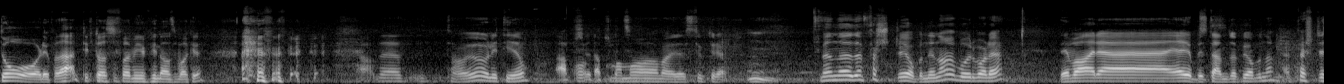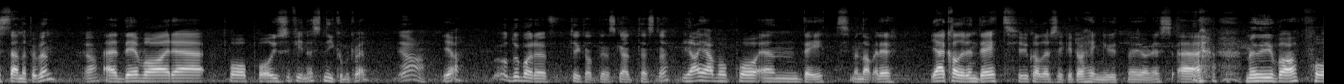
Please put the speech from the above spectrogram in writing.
dårlig på det her, til tross for min finansbakgrunn. Ja, det tar jo litt tid òg. Absolutt, absolutt. Man må være strukturert. Men øh, den første jobben din, da, hvor var det? Det var eh, Jeg jobbet Standup-jobben, da? Første standup-jobben. Ja. Eh, det var eh, på, på Josefines nykommerkveld. Ja. Ja. Og du bare tenkte at det skal jeg teste? Ja, jeg var på en date med en dame. Eller jeg kaller det en date, hun kaller det sikkert å henge ut med Jonis. Eh, men vi var på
